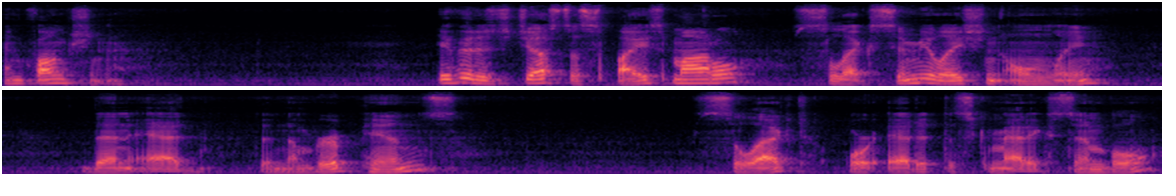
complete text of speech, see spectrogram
and function. If it is just a SPICE model, select Simulation Only, then add the number of pins, Select or edit the schematic symbol.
